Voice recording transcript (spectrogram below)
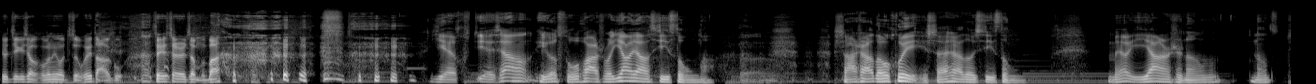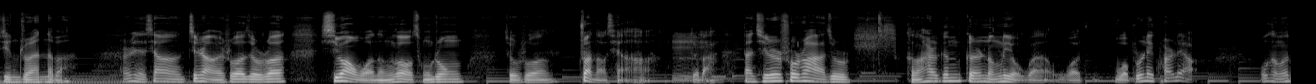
有几个小朋友只会打鼓，这事儿怎么办？也也像一个俗话说“样样稀松”嘛，嗯，啥啥都会，啥啥都稀松，没有一样是能能精专的吧？而且像金掌柜说，就是说希望我能够从中就是说赚到钱哈，对吧？但其实说实话，就是可能还是跟个人能力有关。我我不是那块料，我可能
